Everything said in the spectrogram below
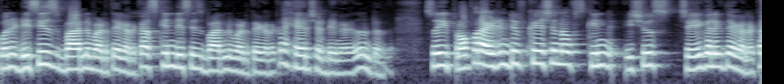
కొన్ని డిసీజ్ బారిన పడితే కనుక స్కిన్ డిసీజ్ బారిన పడితే కనుక హెయిర్ షెడ్డింగ్ అనేది ఉంటుంది. సో ఈ proper identification of skin issues చేయగలిగితే కనుక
